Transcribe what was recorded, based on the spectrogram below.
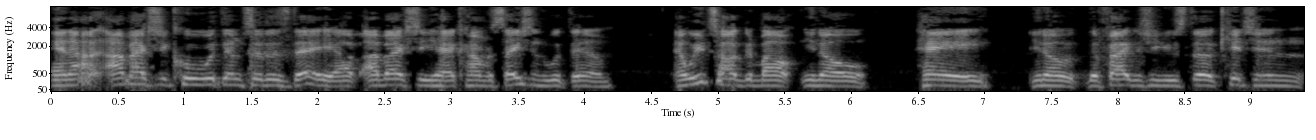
and I, am actually cool with them to this day. I've, I've actually had conversations with them, and we talked about, you know, hey, you know, the fact that you used the kitchen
